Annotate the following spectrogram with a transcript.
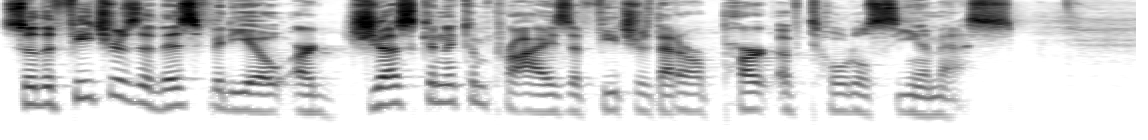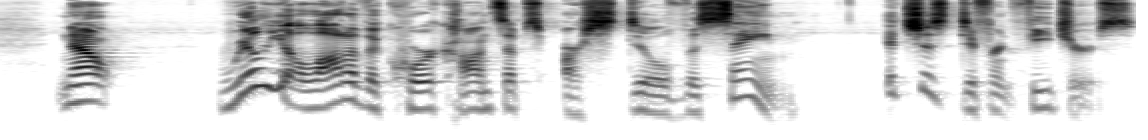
So the features of this video are just going to comprise of features that are a part of Total CMS. Now, really a lot of the core concepts are still the same. It's just different features.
